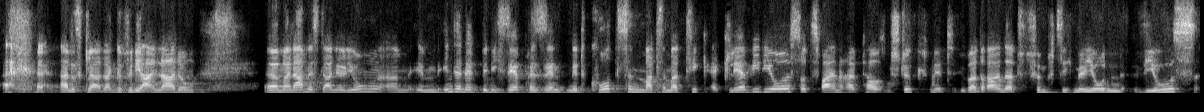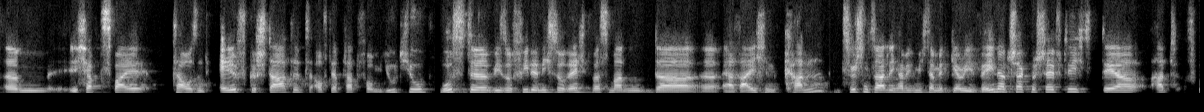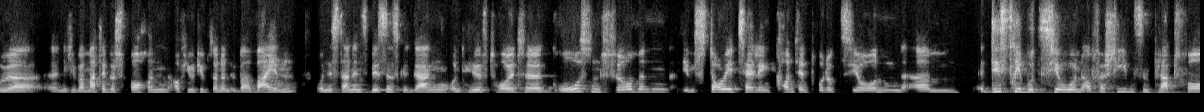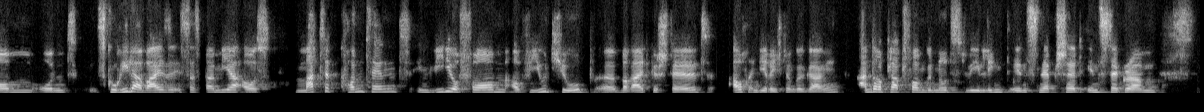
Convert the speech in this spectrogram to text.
Alles klar, danke für die Einladung. Äh, mein Name ist Daniel Jung. Ähm, Im Internet bin ich sehr präsent mit kurzen Mathematik-Erklärvideos, so zweieinhalbtausend Stück mit über 350 Millionen Views. Ähm, ich habe zwei 2011 gestartet auf der Plattform YouTube, wusste wie so viele nicht so recht, was man da äh, erreichen kann. Zwischenzeitlich habe ich mich dann mit Gary Vaynerchuk beschäftigt. Der hat früher äh, nicht über Mathe gesprochen auf YouTube, sondern über Wein und ist dann ins Business gegangen und hilft heute großen Firmen im Storytelling, Contentproduktion, ähm, Distribution auf verschiedensten Plattformen und skurrilerweise ist das bei mir aus Mathe-Content in Videoform auf YouTube äh, bereitgestellt, auch in die Richtung gegangen. Andere Plattformen genutzt wie LinkedIn, Snapchat, Instagram.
